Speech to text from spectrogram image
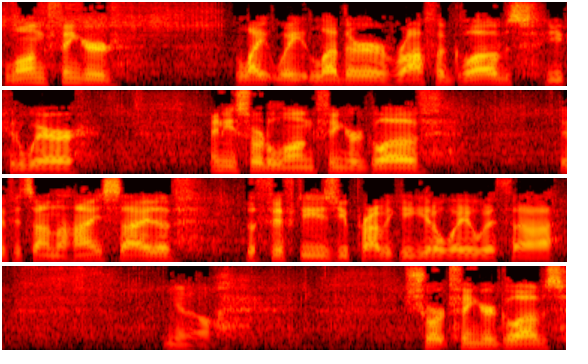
long fingered, lightweight leather Rapha gloves. You could wear any sort of long finger glove. If it's on the high side of the 50s, you probably could get away with, uh, you know, short finger gloves.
